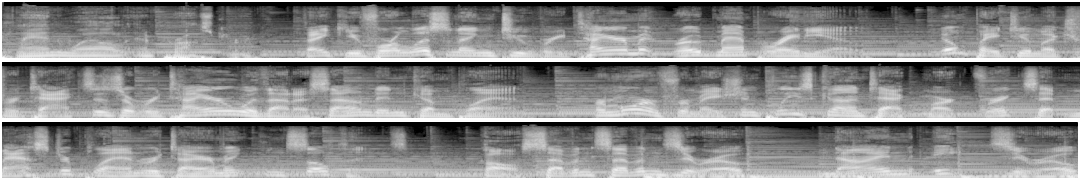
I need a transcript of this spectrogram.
plan well and prosper. Thank you for listening to Retirement Roadmap Radio. Don't pay too much for taxes or retire without a sound income plan. For more information, please contact Mark Fricks at Master Plan Retirement Consultants. Call 770 980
